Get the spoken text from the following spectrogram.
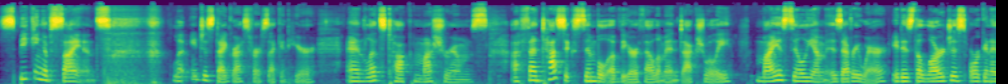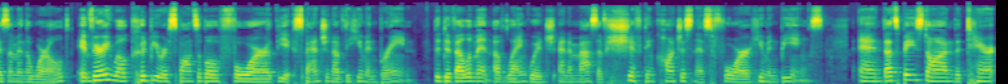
Speaking of science, let me just digress for a second here and let's talk mushrooms, a fantastic symbol of the earth element, actually. Mycelium is everywhere. It is the largest organism in the world. It very well could be responsible for the expansion of the human brain, the development of language, and a massive shift in consciousness for human beings and that's based on the Ter-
